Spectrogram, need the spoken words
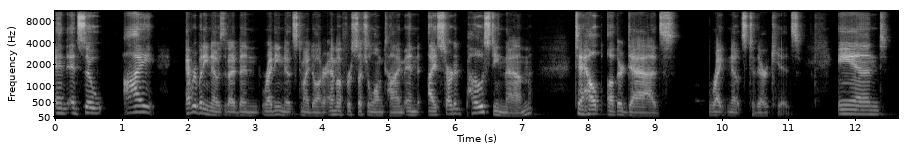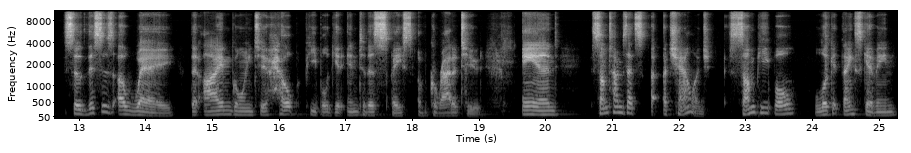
and and so i everybody knows that i've been writing notes to my daughter emma for such a long time and i started posting them to help other dads write notes to their kids and so this is a way that I'm going to help people get into this space of gratitude. And sometimes that's a, challenge. Some people look at Thanksgiving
